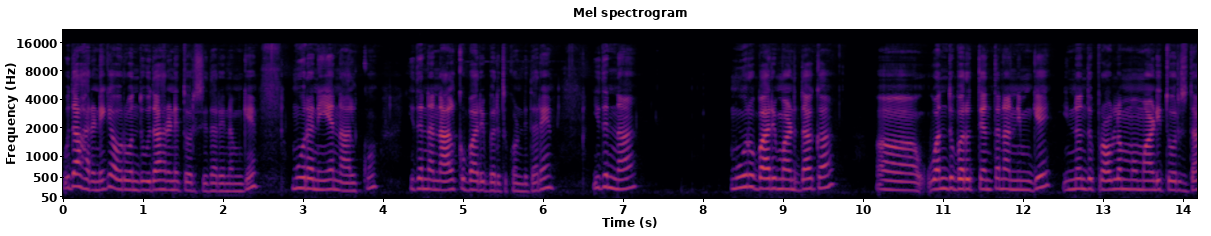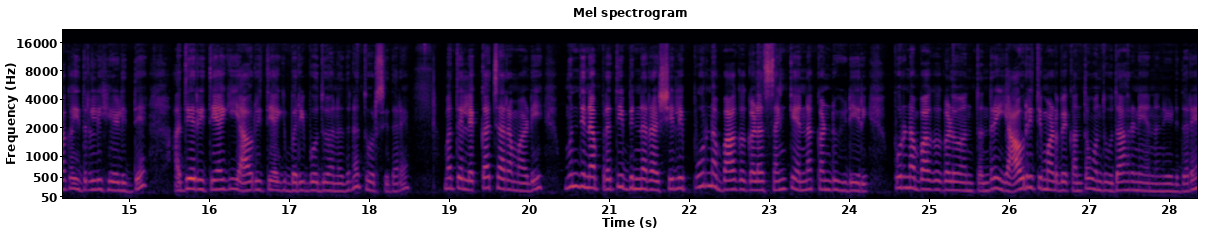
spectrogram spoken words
ಉದಾಹರಣೆಗೆ ಅವರು ಒಂದು ಉದಾಹರಣೆ ತೋರಿಸಿದ್ದಾರೆ ನಮಗೆ. ಮೂರನೆಯ ನಾಲ್ಕು. ಇದನ್ನು ನಾಲ್ಕು ಬಾರಿ ಬರೆದುಕೊಂಡಿದ್ದಾರೆ. ಇದನ್ನು ಮೂರು ಬಾರಿ ಮಾಡಿದಾಗ ಒಂದು ಬರುತ್ತೆ ಅಂತ ನಾನು ನಿಮಗೆ ಇನ್ನೊಂದು ಪ್ರಾಬ್ಲಮ್ ಮಾಡಿ ತೋರಿಸಿದಾಗ ಇದರಲ್ಲಿ ಹೇಳಿದ್ದೆ. ಅದೇ ರೀತಿಯಾಗಿ ಯಾವ ರೀತಿಯಾಗಿ ಬರಿಬೋದು ಅನ್ನೋದನ್ನು ತೋರಿಸಿದ್ದಾರೆ. ಮತ್ತು ಲೆಕ್ಕಾಚಾರ ಮಾಡಿ, ಮುಂದಿನ ಪ್ರತಿ ಭಿನ್ನ ರಾಶಿಯಲ್ಲಿ ಪೂರ್ಣ ಭಾಗಗಳ ಸಂಖ್ಯೆಯನ್ನು ಕಂಡುಹಿಡಿಯಿರಿ. ಪೂರ್ಣ ಭಾಗಗಳು ಅಂತಂದರೆ ಯಾವ ರೀತಿ ಮಾಡಬೇಕಂತ ಒಂದು ಉದಾಹರಣೆಯನ್ನು ನೀಡಿದ್ದಾರೆ.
